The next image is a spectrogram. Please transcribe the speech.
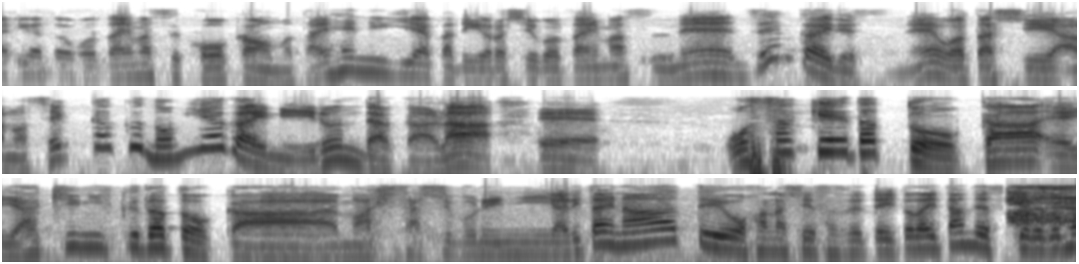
ありがとうございます。効果音も大変賑やかでよろしゅうございますね。前回ですね、私、あの、せっかく飲み屋街にいるんだから、えーお酒だとか、え焼肉だとか、まあ、久しぶりにやりたいなーっていうお話させていただいたんですけれども、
